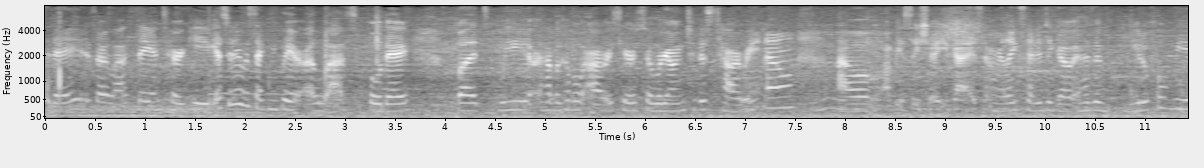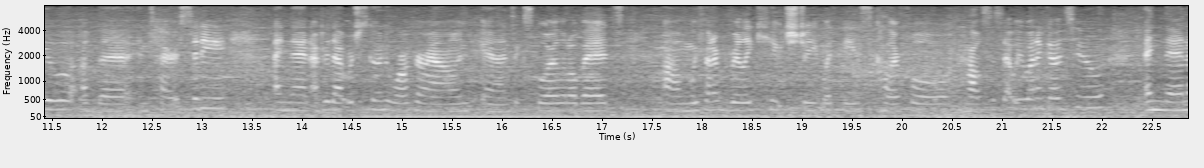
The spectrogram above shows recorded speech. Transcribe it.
Today is our last day in Turkey. Yesterday was technically our last full day, but we have a couple hours here so we're going to this tower right now. I'll obviously show you guys. I'm really excited to go. It has a beautiful view of the entire city and then after that we're just going to walk around and explore a little bit. Um, we found a really cute street with these colorful houses that we want to go to. And then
